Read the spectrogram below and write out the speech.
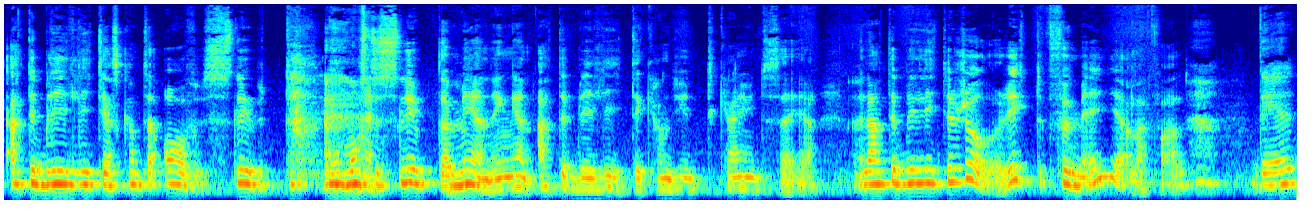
att det blir lite, jag ska inte avsluta, jag måste sluta meningen att det blir lite kan, inte- kan jag ju inte säga. Men att det blir lite rörigt, för mig i alla fall. det,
